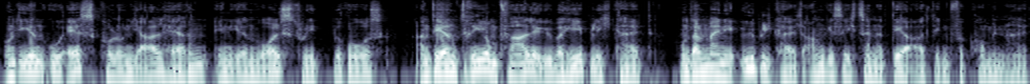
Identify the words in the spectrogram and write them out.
und ihren US-Kolonialherren in ihren Wall-Street-Büros, an deren triumphale Überheblichkeit und an meine Übelkeit angesichts einer derartigen Verkommenheit.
